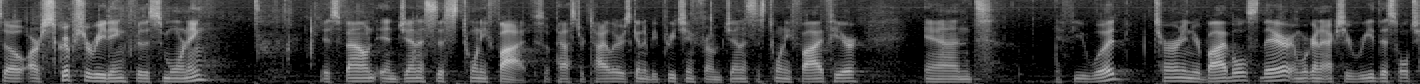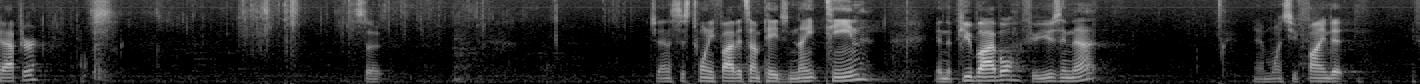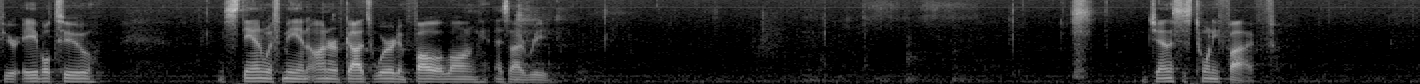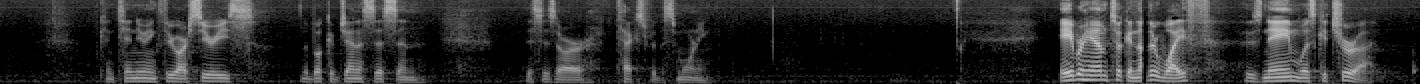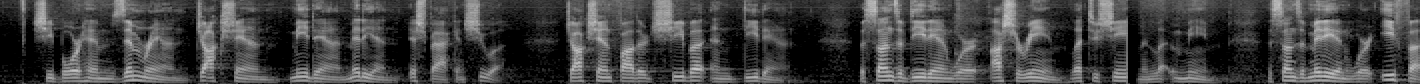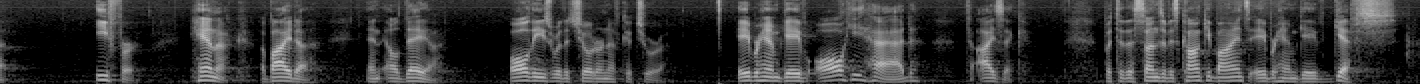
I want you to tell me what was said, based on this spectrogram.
So, our scripture reading for this morning is found in Genesis 25. So, Pastor Tyler is going to be preaching from Genesis 25 here. And if you would, turn in your Bibles there, and we're going to actually read this whole chapter. So, Genesis 25, it's on page 19 in the Pew Bible, if you're using that. And once you find it, if you're able to, stand with me in honor of God's word and follow along as I read. Genesis 25. Continuing through our series in the book of Genesis, and this is our text for this morning. Abraham took another wife whose name was Keturah. She bore him Zimran, Jokshan, Medan, Midian, Ishbak, and Shua. Jokshan fathered Sheba and Dedan. The sons of Dedan were Asshurim, Letushim, and Leummim. The sons of Midian were Ephah, Epher, Hanoch, Abida, and Eldaah. All these were the children of Keturah. Abraham gave all he had to Isaac. But to the sons of his concubines, Abraham gave gifts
